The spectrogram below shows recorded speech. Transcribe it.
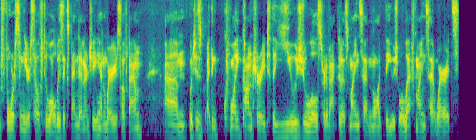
forcing yourself to always expend energy and wear yourself down um, which is I think quite contrary to the usual sort of activist mindset and like the usual left mindset where it's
